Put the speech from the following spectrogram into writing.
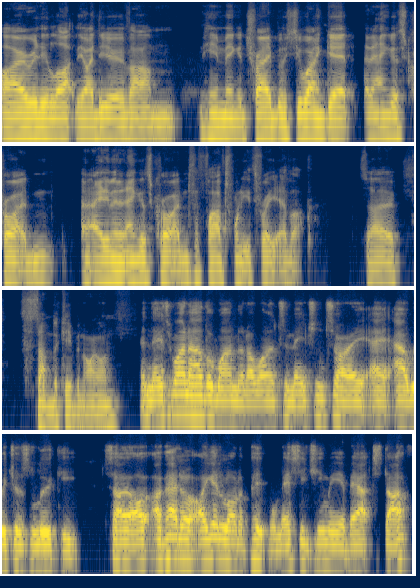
I really like the idea of um, him being a trade because you won't get an Angus Crichton, an 80 minute Angus Crichton for 523 ever. So something to keep an eye on. And there's one other one that I wanted to mention, sorry, uh, uh, which was Lukey. So I've had, a, I get a lot of people messaging me about stuff,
